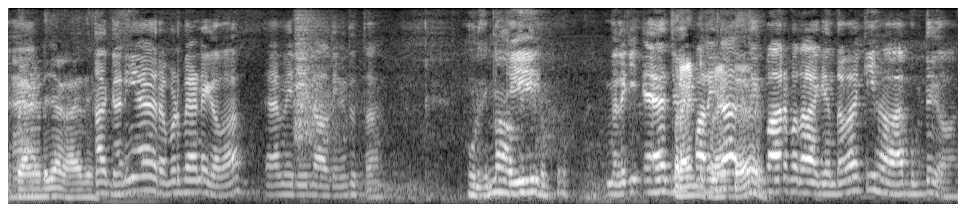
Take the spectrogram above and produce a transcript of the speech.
ਬ੍ਰਾਂਡ ਜਗਾ ਇਹਦੇ। ਧਾਗਾ ਨਹੀਂ ਹੈ ਰਬੜ ਬੈਂਡ ਹੈਗਾ ਵਾ ਇਹ ਮੇਰੀ ਨਾਲ ਦੀ ਨਹੀਂ ਦਿੱਤਾ ਹੁਣੇ ਨਾ ਕੀ? ਮਤਲਬ ਕਿ ਇਹ ਜਿਹੜਾ ਪਾਣੀ ਨਾ friend. ਤੇ ਬਾਹਰ ਪਤਾ ਲੱਗ ਜਾਂਦਾ ਵਾ ਕਿ ਹਾਂ ਬੁੱਢ ਵਾ?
